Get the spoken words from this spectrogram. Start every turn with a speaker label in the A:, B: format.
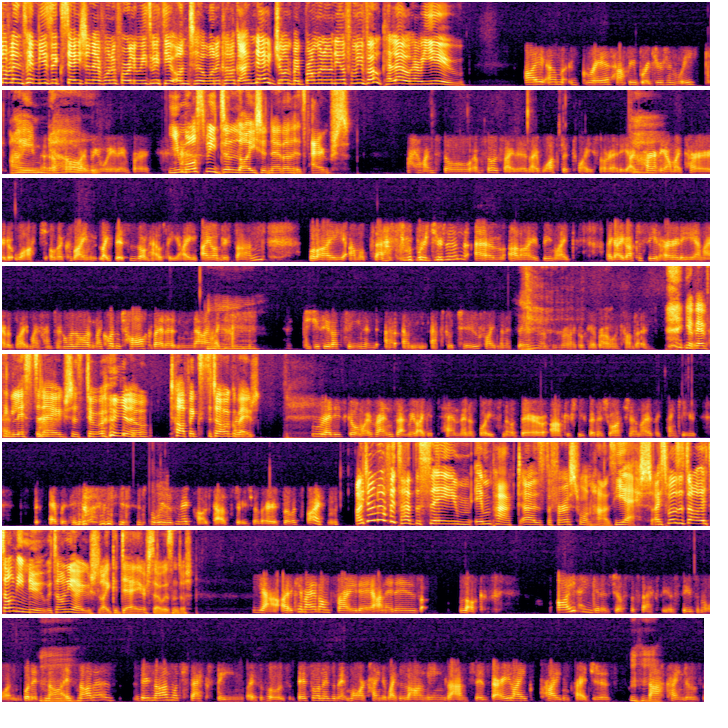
A: Dublin's hit music station, FM 104 Louise with you until one o'clock. I'm now joined by Bronwyn O'Neill from Evoke. Hello, how are you?
B: I am great. Happy Bridgerton week.
A: I
B: mean, That's all I've been waiting for.
A: You must be delighted now that it's out.
B: I'm so I'm so excited. I've watched it twice already. I'm currently on my third watch of it because I'm like this is unhealthy. I I understand, but I am obsessed with Bridgerton. Um, and I've been like. Like I got to see it early, and I was like, my friends were like, "Oh my god!" And I couldn't talk about it, and now I'm like,
A: Mm.
B: "Did you see that scene in uh, um, episode two, five minutes in?" And people were like, "Okay, Bron, calm down."
A: You have everything listed out as to, you know, topics to talk about.
B: ready to go. My friend sent me like a 10 minute voice note there after she finished watching it, and I was like, thank you. Everything that I needed. We just make podcasts to each other, so it's fine.
A: I don't know if it's had the same impact as the first one has yet. I suppose it's it's only new. It's only out like a day or so, isn't it?
B: Yeah, it came out on Friday, and it is. Look, I think it is just as sexy as season one, but it's not. Mm. It's not as. There's not as much sex scenes, I suppose. This one is a bit more kind of like longing glances, very like Pride and Prejudice, mm-hmm. that kind of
